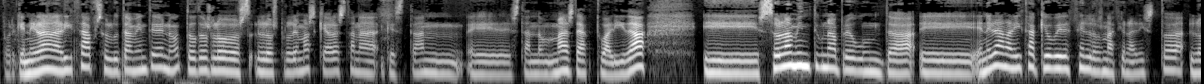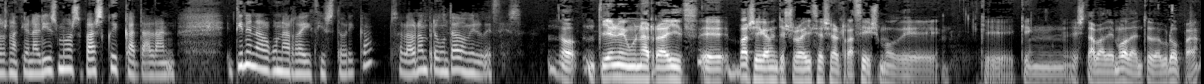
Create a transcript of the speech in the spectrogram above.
porque en él analiza absolutamente ¿no? todos los, los problemas que ahora están, que están eh, estando más de actualidad. Eh, solamente una pregunta. Eh, en él analiza qué obedecen los, nacionalistas, los nacionalismos vasco y catalán. ¿Tienen alguna raíz histórica? Se lo habrán preguntado mil veces. No, tienen una raíz, eh, básicamente su raíz es el racismo de, que, estaba de moda en toda Europa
